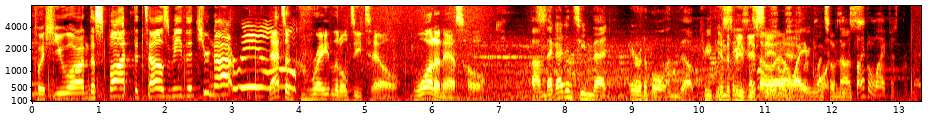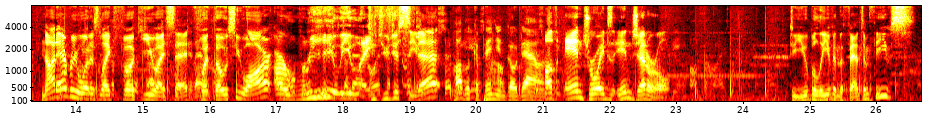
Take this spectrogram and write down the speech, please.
Oh, Push you on the spot that tells me that you're not real. That's a great little detail. What an asshole. Um, that guy didn't seem that irritable in the previous. In the scene, previous so I don't know why he went so nuts. Not everyone is like fuck you, I said, but those who are are really late. Did you just see that? Public opinion go down. Of androids in general. Do you believe in the Phantom Thieves?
